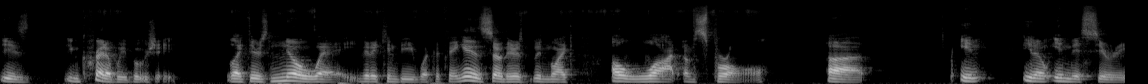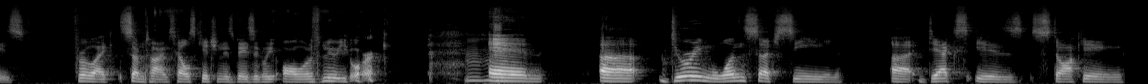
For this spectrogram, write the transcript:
is incredibly bougie. Like there's no way that it can be what the thing is. So there's been like a lot of sprawl uh in you know, in this series for like sometimes Hell's Kitchen is basically all of New York. Mm-hmm. And uh, during one such scene, uh, Dex is stalking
